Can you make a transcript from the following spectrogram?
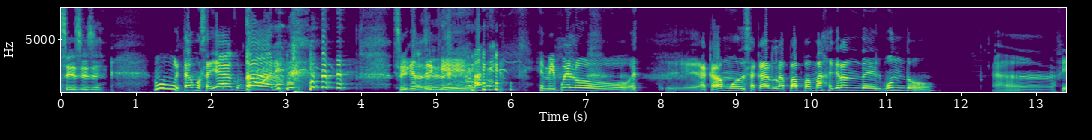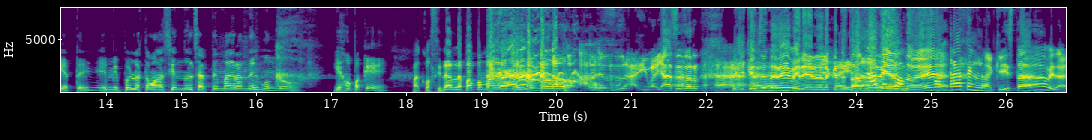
Sí. Sí, sí, sí. Uh, estamos allá, compadre. Fíjate así que ¿Así? en mi pueblo acabamos de sacar la papa más grande del mundo. Ah, fíjate, en mi pueblo estamos haciendo el sartén más grande del mundo. ¿Y eso para qué? Para cocinar la papa más grande del mundo. Ahí vaya, César. Mexiquense TV, mire, de lo que te Ahí estabas perdiendo, ¿eh? Contrátenlo. Aquí está, mira,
